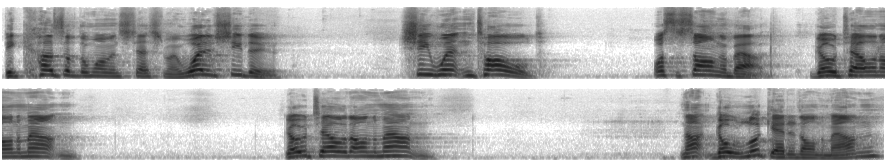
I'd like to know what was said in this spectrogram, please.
Because of the woman's testimony. What did she do? She went and told. What's the song about? Go tell it on the mountain. Go tell it on the mountain. Not go look at it on the mountain.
